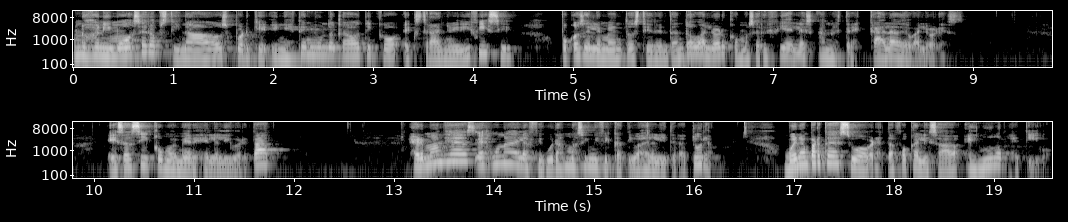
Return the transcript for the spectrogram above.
nos animó a ser obstinados porque en este mundo caótico, extraño y difícil, pocos elementos tienen tanto valor como ser fieles a nuestra escala de valores. Es así como emerge la libertad. Hermann Hesse es una de las figuras más significativas de la literatura. Buena parte de su obra está focalizada en un objetivo,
